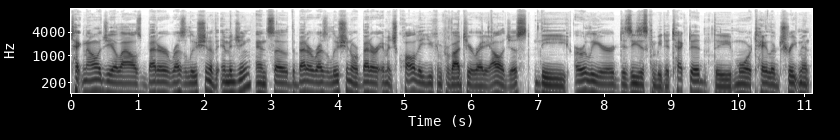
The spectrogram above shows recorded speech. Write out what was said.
technology allows better resolution of imaging. And so, the better resolution or better image quality you can provide to your radiologist, the earlier diseases can be detected, the more tailored treatment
